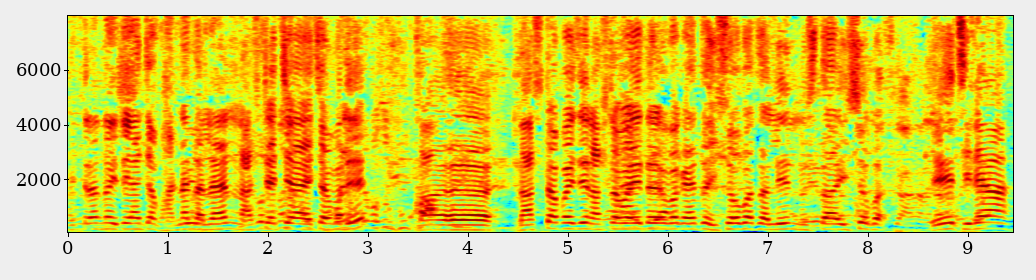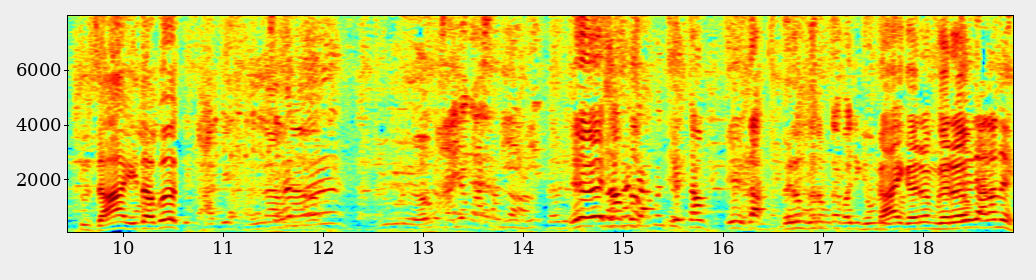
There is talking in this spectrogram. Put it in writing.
मित्रांनो इथे यांच्या भांडणात झाल्या नाश्त्याच्या ह्याच्यामध्ये ना- नाश्ता पाहिजे नाश्ता पाहिजे. तर बघा यांचा हिशोबा चालली नुसता हिशोबा. ए चिन्या तू जा इथं बघ. गरम गरम काय पाहिजे घेऊन काय गरम गरम? आला नाही.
